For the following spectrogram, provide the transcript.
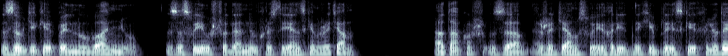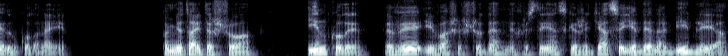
завдяки пильнуванню за своїм щоденним християнським життям, а також за життям своїх рідних і близьких людей довкола неї. Пам'ятайте, що інколи ви і ваше щоденне християнське життя це єдина Біблія,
